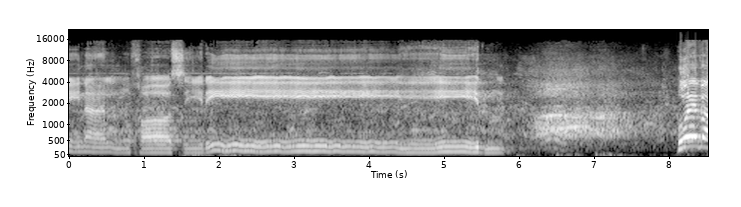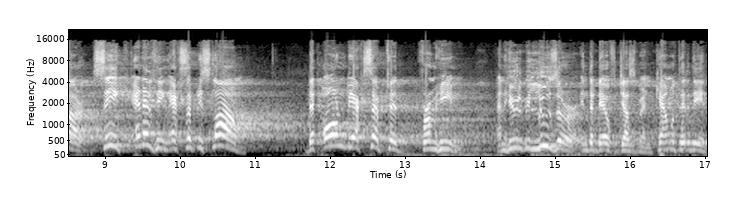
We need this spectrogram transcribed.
من الخاسرين Whoever seek anything except Islam, that won't be accepted from him, and he will be loser in the day of judgment. কেমতের দিন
